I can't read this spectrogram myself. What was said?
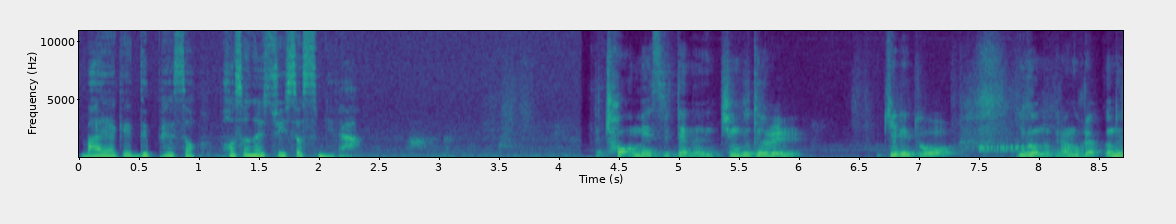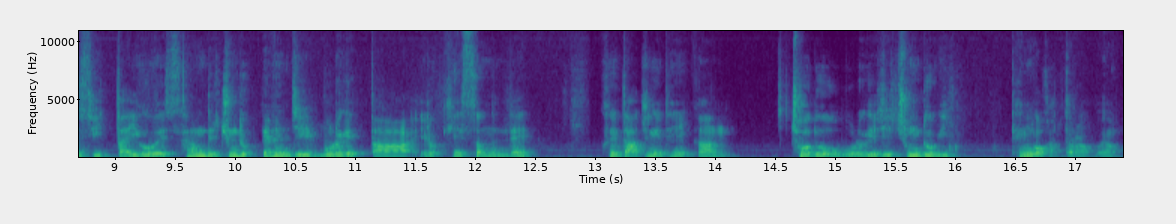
마약의 늪에서 벗어날 수 있었습니다. 처음에 했을 때는 친구들 끼리도 이거는 그냥 우리가 끊을 수 있다. 이거 왜 사람들이 중독되는지 모르겠다. 이렇게 했었는데 근데 나중에 되니까 저도 모르게 이제 중독이 된 것 같더라고요.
